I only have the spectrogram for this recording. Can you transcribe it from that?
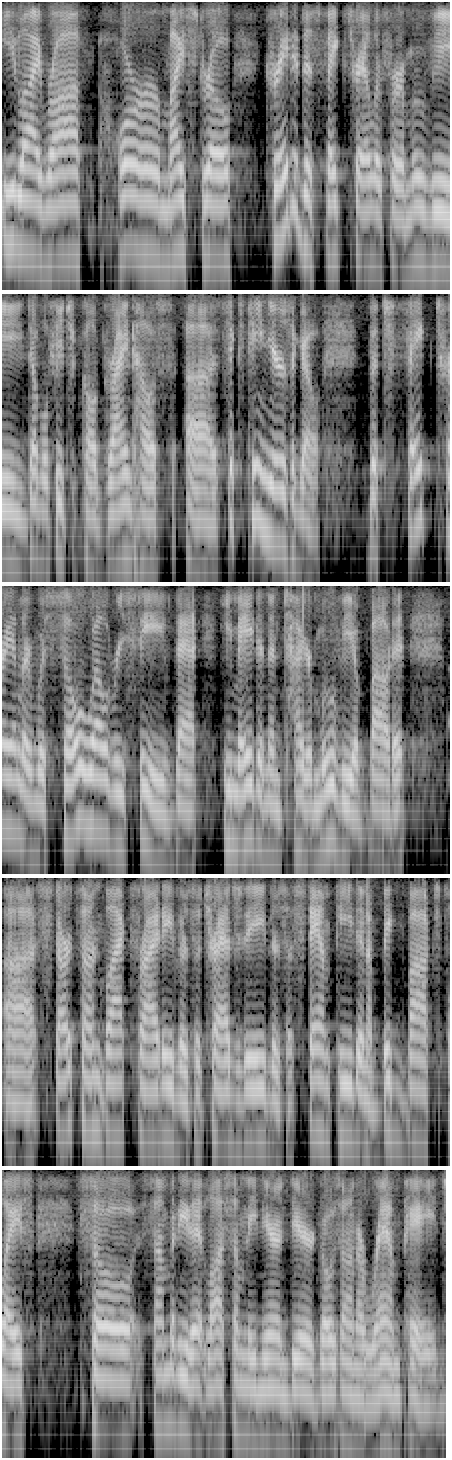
Eli Roth, horror maestro, created this fake trailer for a movie double feature called Grindhouse uh, 16 years ago. The t- fake trailer was so well received that he made an entire movie about it. Uh, starts on Black Friday. There's a tragedy. There's a stampede in a big box place. So somebody that lost somebody near and dear goes on a rampage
